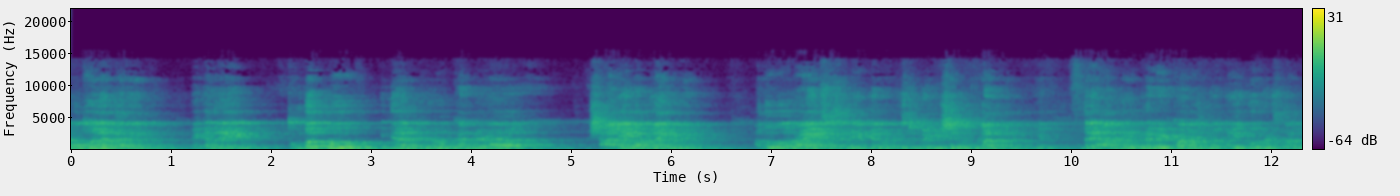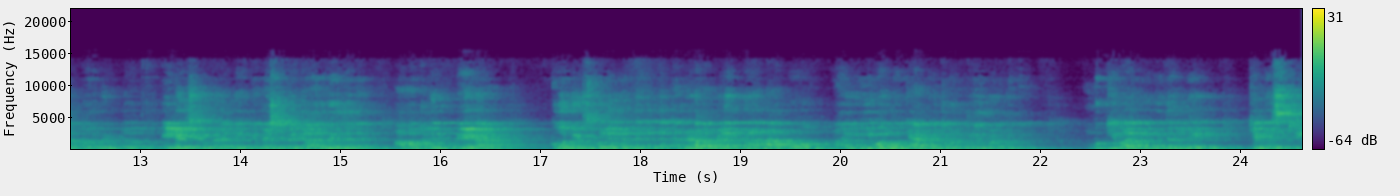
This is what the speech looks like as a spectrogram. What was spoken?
ಕುತೂಹಲಕಾರಿ ಯಾಕಂದರೆ ತೊಂಬತ್ಮೂರು ವಿದ್ಯಾರ್ಥಿಗಳು ಕನ್ನಡ ಶಾಲೆಯ ಇರಬೇಕು ಅದು ರಾಯಲ್ ಸೊಸೈಟಿ ಕೆಲವೊಂದಿಷ್ಟು ಕಂಡೀಷನ್ ಮುಖಾಂತರ. ಅಂದರೆ ಅಲ್ಲಿ ಪ್ರೈವೇಟ್ ಕಾಲೇಜಿನಲ್ಲಿ, ಗೌರ್ಮೆಂಟ್ ಗೌರ್ಮೆಂಟ್ ಏಡೆಡ್ ಸ್ಕೂಲ್ಗಳಲ್ಲಿ ಕೆಮಿಸ್ಟ್ರಿ ಬಗ್ಗೆ ಅರಿವಿರ್ತದೆ ಆ ಮಕ್ಕಳಿಗೆ ಬೇಡ. ಗೌರ್ಮೆಂಟ್ ಸ್ಕೂಲಲ್ಲಿ ಇರ್ತಕ್ಕಂಥ ಕನ್ನಡ ಮಕ್ಕಳನ್ನ ನಾವು ಈ ಒಂದು ಕ್ಯಾಂಪಿಗೆ ತೆಗೆದುಕೊಳ್ತೀವಿ ಮುಖ್ಯವಾಗಿ ಇದರಲ್ಲಿ ಕೆಮಿಸ್ಟ್ರಿ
